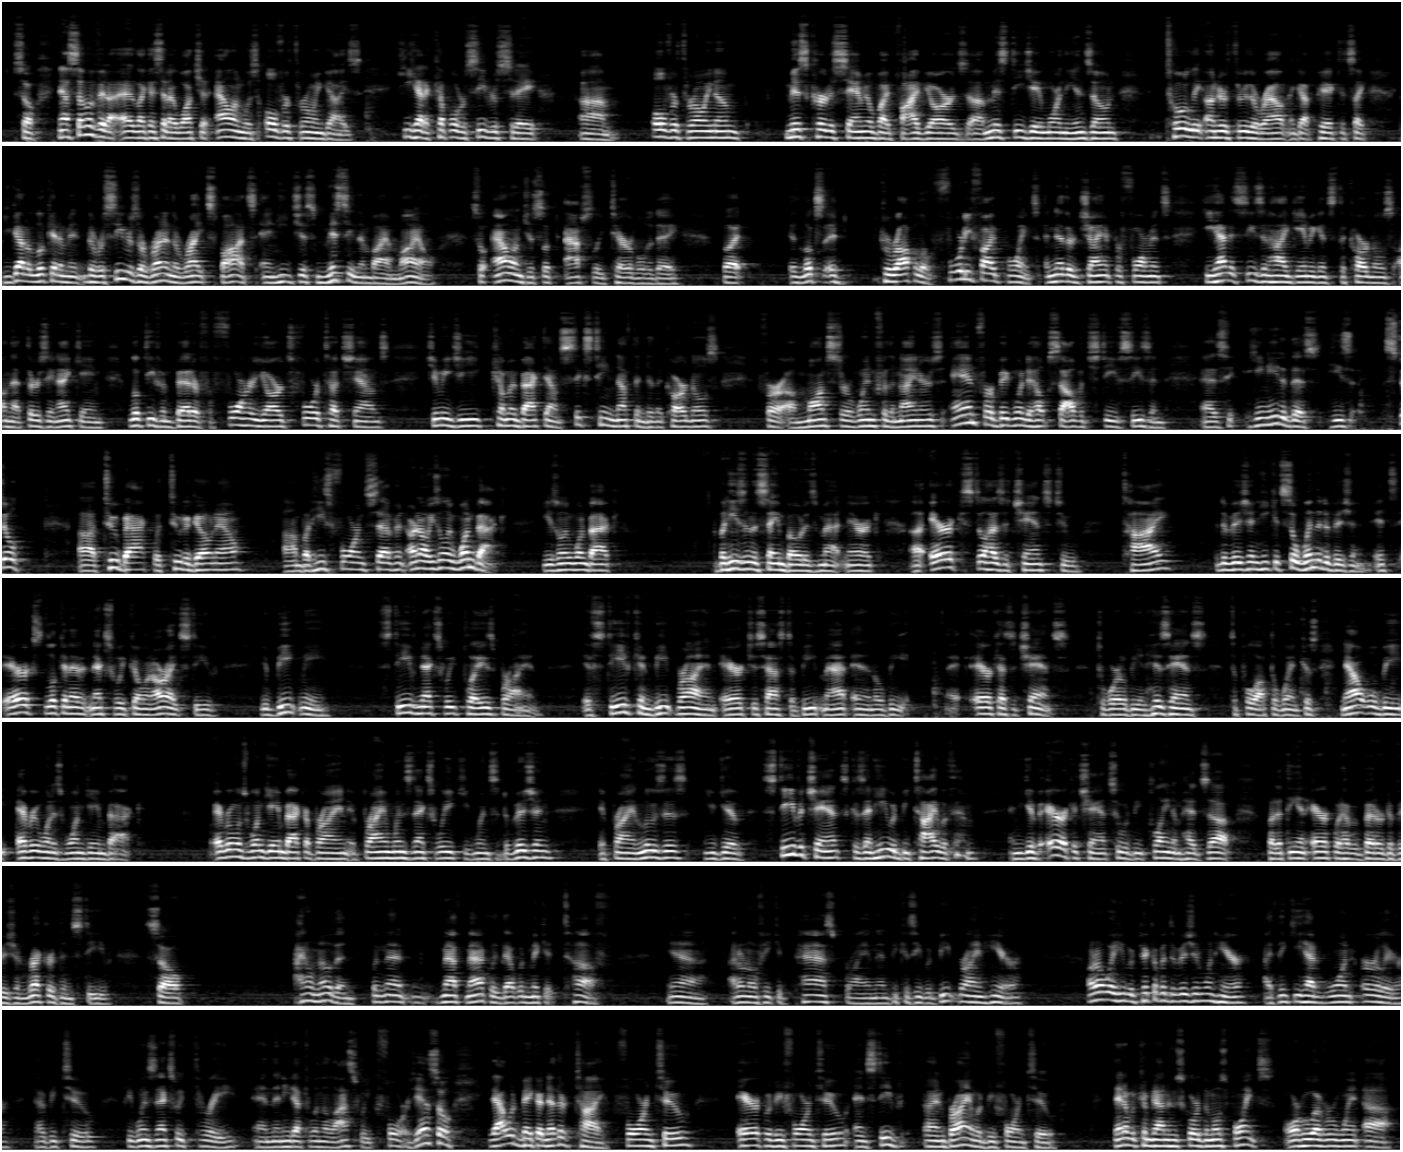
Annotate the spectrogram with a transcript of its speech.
So now some of it, like I said, I watched it. Allen was overthrowing guys. He had a couple receivers today, um, overthrowing them. Missed Curtis Samuel by five yards. Uh, missed DJ Moore in the end zone. Totally under underthrew the route and got picked. It's like you got to look at him. And the receivers are running the right spots, and he's just missing them by a mile. So Allen just looked absolutely terrible today. But it looks it Garoppolo, 45 points, another giant performance. He had a season high game against the Cardinals on that Thursday night game. Looked even better for 400 yards, four touchdowns. Jimmy G coming back down 16 nothing to the Cardinals for a monster win for the Niners and for a big win to help salvage Steve's season as he needed this. He's still uh, two back with two to go now, um, but he's four and seven. Or no, he's only one back. He's only one back but he's in the same boat as Matt and Eric. Uh, Eric still has a chance to tie the division. He could still win the division. It's Eric's looking at it next week, going, "All right, Steve, you beat me. Steve next week plays Brian. If Steve can beat Brian, Eric just has to beat Matt, and it'll be Eric has a chance to where it'll be in his hands to pull out the win. Because now it will be everyone is one game back. Everyone's one game back of Brian. If Brian wins next week, he wins the division. If Brian loses, you give Steve a chance because then he would be tied with him, and you give Eric a chance who would be playing him heads up. But at the end, Eric would have a better division record than Steve. So I don't know. Then wouldn't that mathematically that would make it tough? Yeah, I don't know if he could pass Brian then because he would beat Brian here. Oh no, wait, he would pick up a division one here. I think he had one earlier. That would be two. If he wins next week, three, and then he'd have to win the last week, four. Yeah, so that would make another tie, four and two. Eric would be four and two, and Steve and Brian would be four and two. Then it would come down who scored the most points, or whoever went uh,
